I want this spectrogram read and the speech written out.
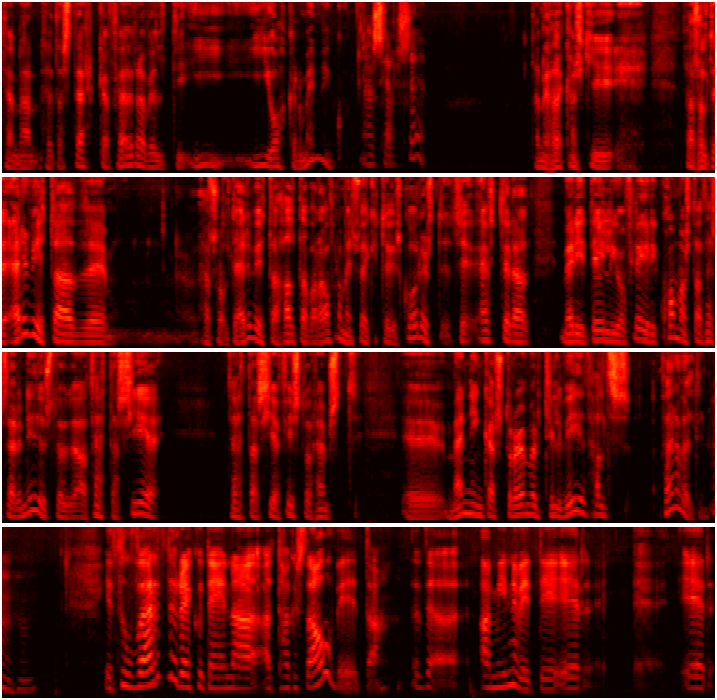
þennan, þetta sterka feðraveldi í, í okkar menningu. Já sjálfsög. Þannig að það er kannski, það er svolítið erfitt að það er svolítið erfitt að halda bara áfram eins og ekki töði skorist eftir að Meri Deili og fleiri komast að þessari niðurstöðu að þetta sé þetta sé fyrst og fremst eh, menningar ströymur til viðhalds ferraveldinu. Mm -hmm. Þú verður einhvern veginn að takast á við þetta. Það, að mínu viti er, er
